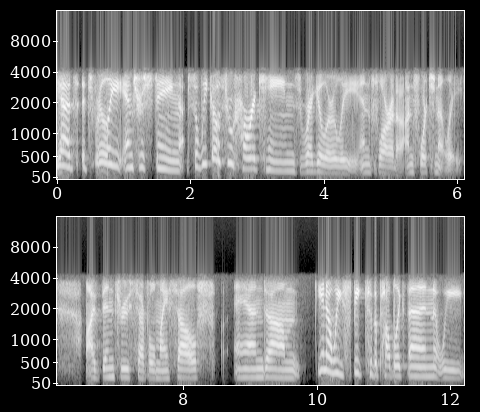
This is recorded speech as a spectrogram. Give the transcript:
Yeah, it's it's really interesting. So we go through hurricanes regularly in Florida, unfortunately. I've been through several myself and um you know, we speak to the public then. We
